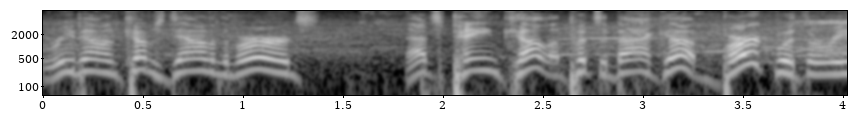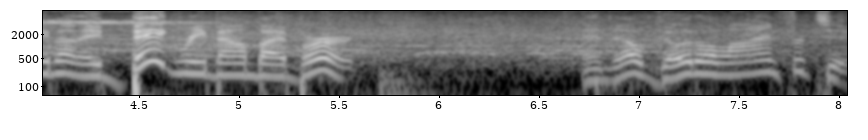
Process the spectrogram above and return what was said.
Rebound comes down to the Birds. That's Payne Cutlip. Puts it back up. Bork with the rebound. A big rebound by Bork. And they'll go to the line for two.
